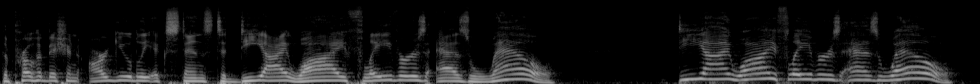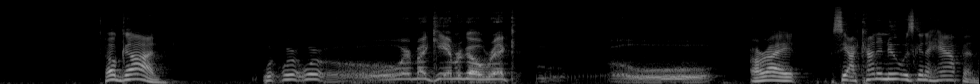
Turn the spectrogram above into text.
the prohibition arguably extends to DIY flavors as well. DIY flavors as well. Oh, God. Where, where, where, where'd my camera go, Rick? All right. See, I kind of knew it was going to happen.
